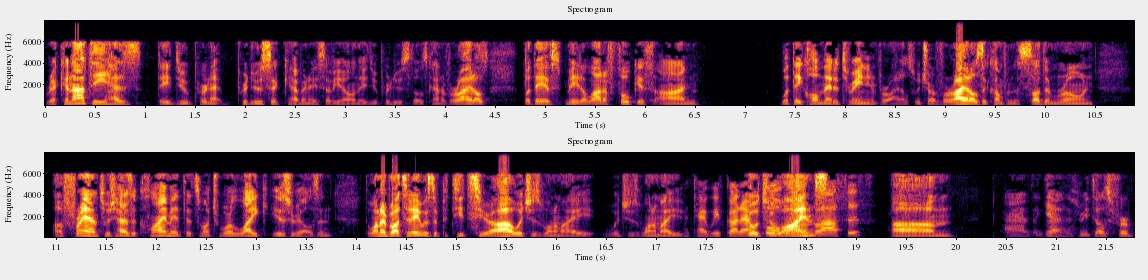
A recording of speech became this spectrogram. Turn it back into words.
Recanati has they do produce a Cabernet Sauvignon, they do produce those kind of varietals, but they have made a lot of focus on what they call Mediterranean varietals, which are varietals that come from the southern Rhone of France, which has a climate that's much more like Israel's. And the one I brought today was a Petit Syrah, which is one of my which is one of my Okay, we've got our Go-to four wines. glasses. um, and again, this retails for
